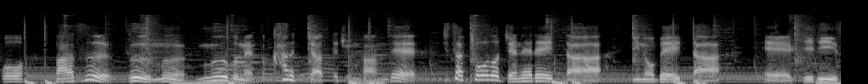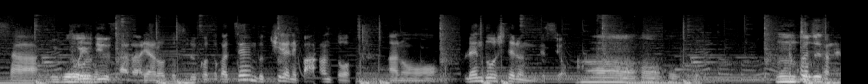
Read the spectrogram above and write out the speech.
こう、バズ、ブーム、ムーブメント、カルチャーって順番で、実はちょうどジェネレーター、イノベーター、えー、リリーサー、プロデューサーがやろうとすることが全部綺麗にバーンと、あのー、連動してるんですよ。ああ、ほうほう本当ですかね。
